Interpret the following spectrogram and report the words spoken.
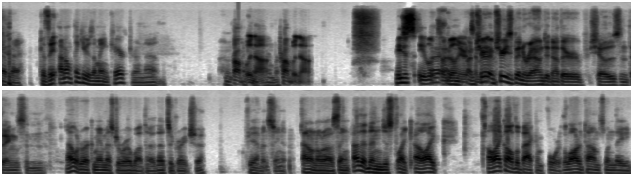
Okay, because I don't think he was a main character in that. I- I Probably can't remember. Probably not. He just he looked uh, I'm- familiar. I'm, to sure. me. I'm sure he's been around in other shows and things. And I would recommend Mr. Robot though. That's a great show. If you haven't seen it, I don't know what I was saying. Other than just like I like, I like all the back and forth. A lot of times when they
